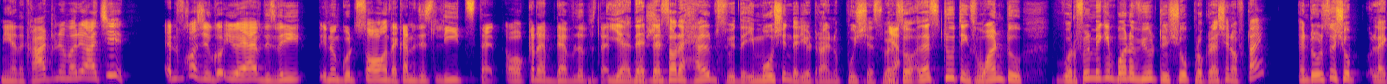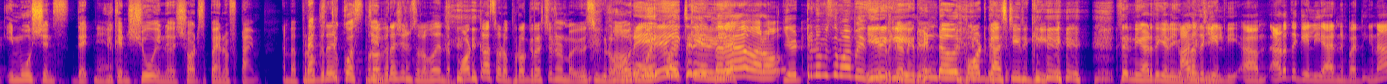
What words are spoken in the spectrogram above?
நீ அதை காட்டுன மாதிரி ஆச்சு. And of course you go you have this very you know good song that kind of just leads that or kind of develops that yeah that, that sort of helps with the emotion that you're trying to push as well Yeah. so that's two things one to for filmmaking point of view to show progression of time and to also show like emotions that Yeah. you can show in a short span of time நம்ம ப்ரோக்ரஷன் சொல்லும்போது இந்த பாட்காஸ்டோட ப்ரோக்ரஷன் நம்ம யோசிக்கணும். ஒரே வரும். எட்டு நிமிஷமா பேசியிருக்கு ரெண்டு அவர் பாட்காஸ்ட் இருக்கு. சரி நீங்க அடுத்த கேள்வி அடுத்த கேள்வி. அடுத்த கேள்வி யாருன்னு பாத்தீங்கன்னா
